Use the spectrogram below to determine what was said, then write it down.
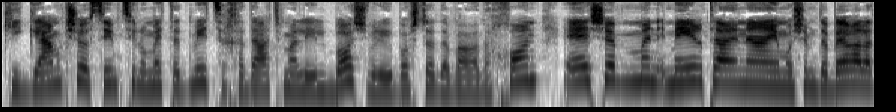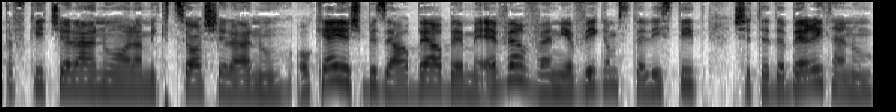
כי גם כשעושים צילומי תדמית צריך לדעת מה ללבוש וללבוש את הדבר הנכון, אה, שמאיר את העיניים או שמדבר על התפקיד שלנו או על המקצוע שלנו, אוקיי? יש בזה הרבה הרבה מעבר, ואני אביא גם סטליסטית שתדבר איתנו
